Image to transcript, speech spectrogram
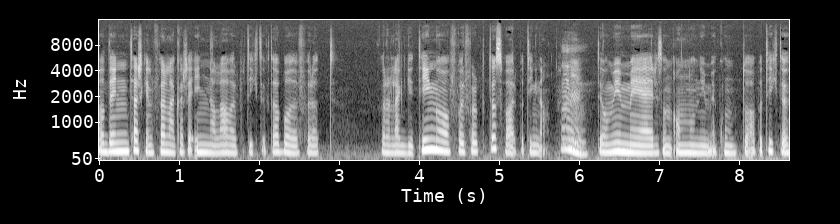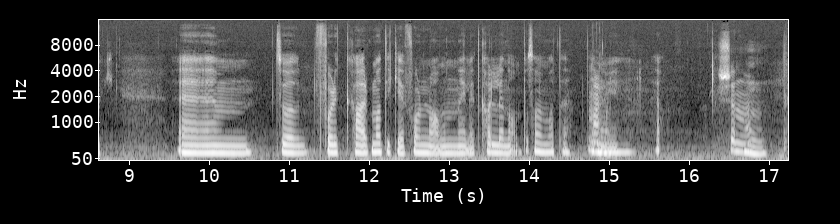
Og den terskelen føler jeg kanskje er enda lavere på TikTok, da, både for, at, for å legge ut ting og for folk til å svare på ting. da. Mm. Det er jo mye mer sånn anonyme kontoer på TikTok. Ehm, så folk har på en måte ikke fornavn eller et kallenavn på samme måte. Nei. Skjønner. Mm.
